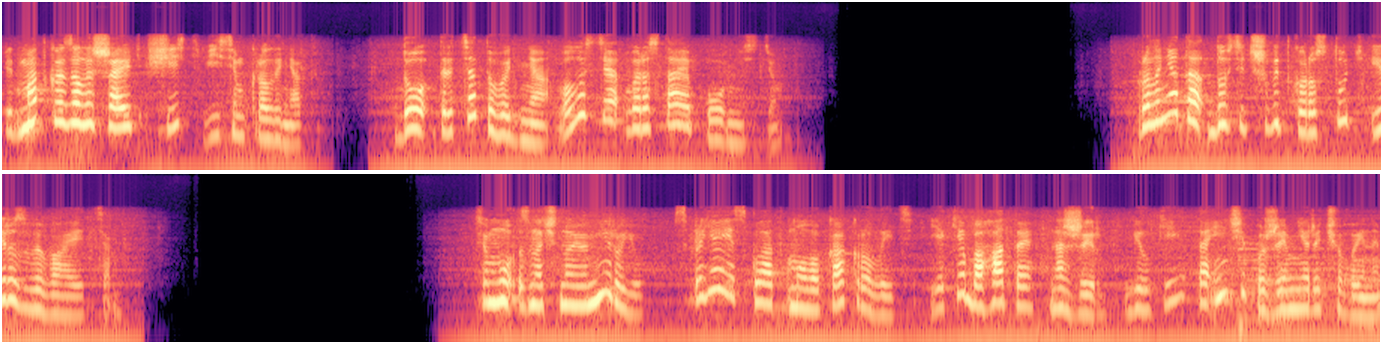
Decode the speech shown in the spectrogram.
Під маткою залишають 6-8 кроленят. До 30-го дня волосся виростає повністю. Кроленята досить швидко ростуть і розвиваються. Цьому значною мірою сприяє склад молока кролиць, яке багате на жир, білки та інші поживні речовини.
